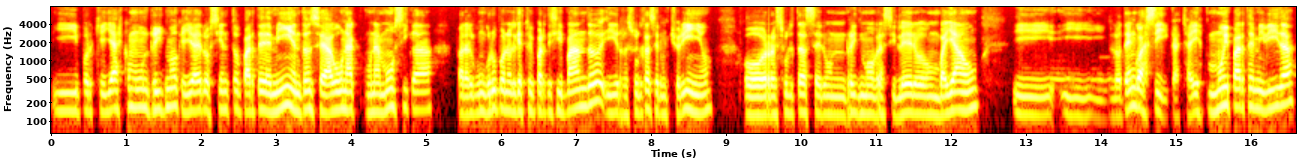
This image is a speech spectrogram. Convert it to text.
y porque ya es como un ritmo que ya lo siento parte de mí, entonces hago una, una música para algún grupo en el que estoy participando y resulta ser un choriño, o resulta ser un ritmo brasilero, un baião, y, y lo tengo así, ¿cachai? Es muy parte de mi vida,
